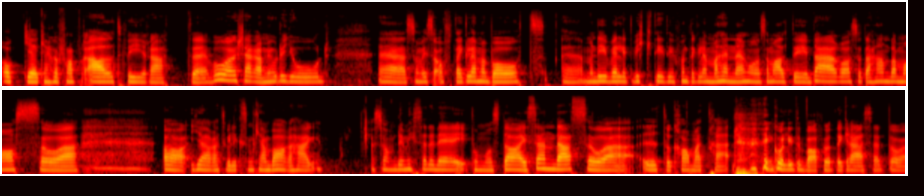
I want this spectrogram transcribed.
och eh, kanske framför allt firat eh, vår kära Moder Jord, eh, som vi så ofta glömmer bort. Eh, men det är väldigt viktigt, vi får inte glömma henne, hon som alltid bär oss och tar hand om oss och ja, gör att vi liksom kan vara här så om du missade det på mors dag i söndags så uh, ut och krama ett träd. Gå lite barfota i gräset och,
